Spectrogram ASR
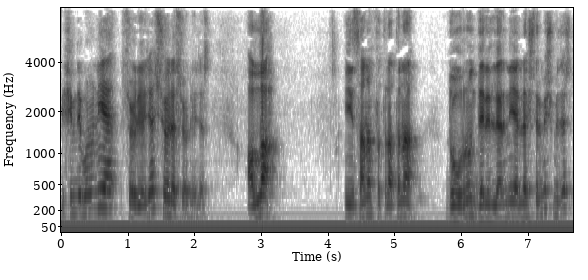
E şimdi bunu niye söyleyeceğiz? Şöyle söyleyeceğiz. Allah insanın fıtratına doğrunun delillerini yerleştirmiş midir?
